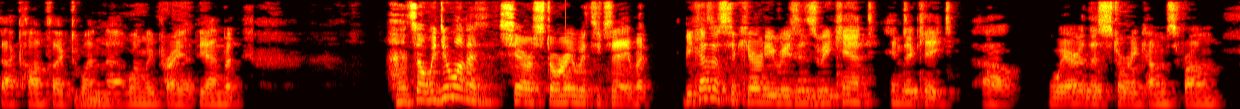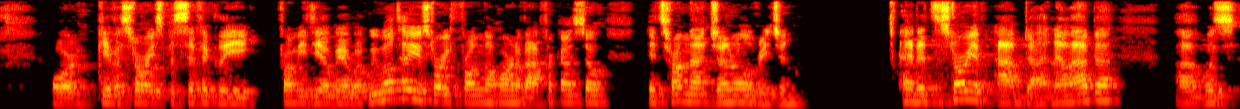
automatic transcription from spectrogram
that conflict mm-hmm. when uh, when we pray at the end. But and so we do want to share a story with you today, but because of security reasons, we can't indicate uh, where this story comes from or give a story specifically from Ethiopia, but we will tell you a story from the Horn of Africa. So it's from that general region. And it's the story of Abda. Now, Abda uh, was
